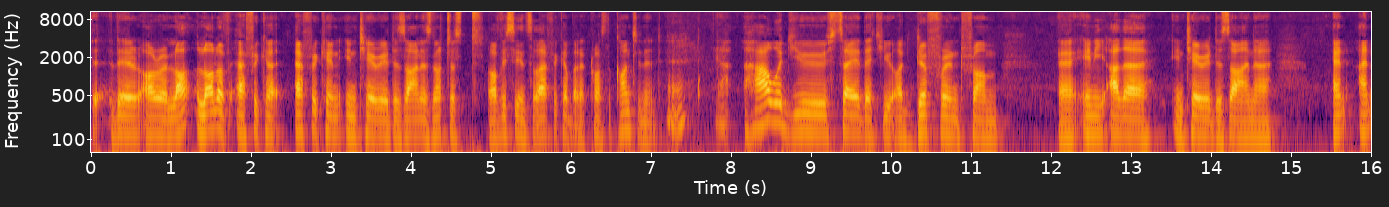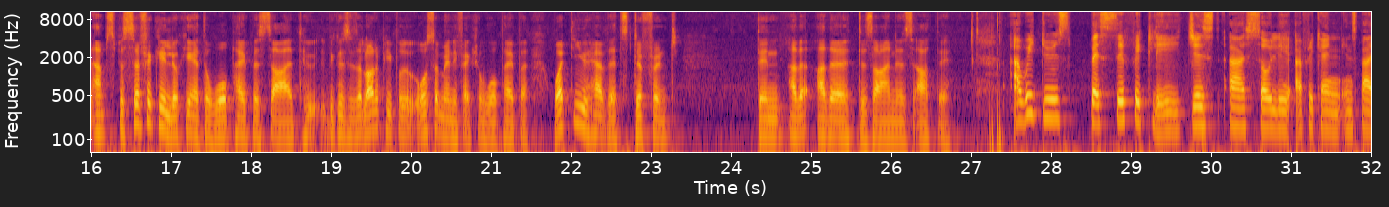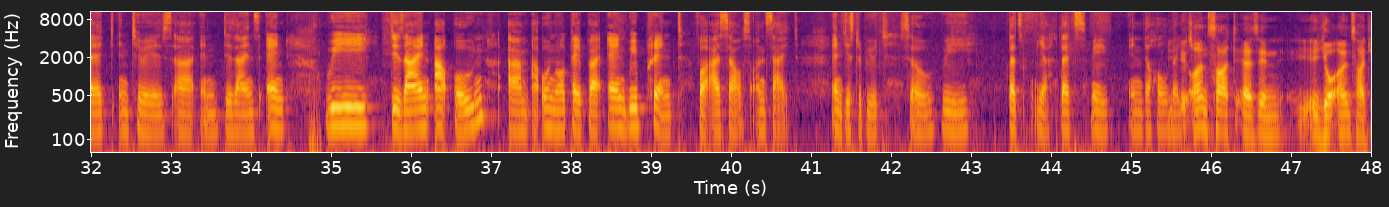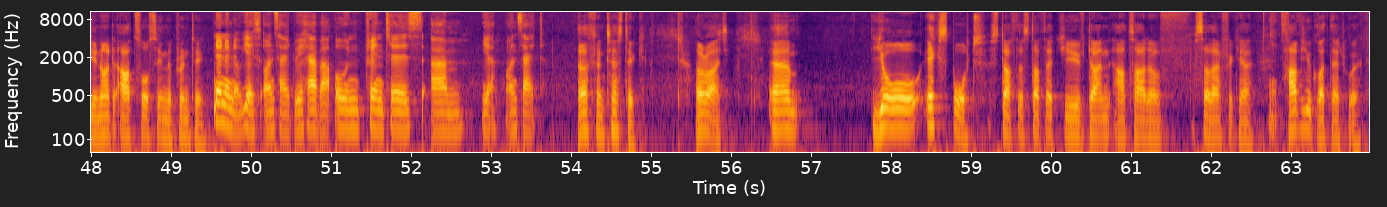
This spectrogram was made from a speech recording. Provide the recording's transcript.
there are a lot, a lot of Africa, African interior designers, not just obviously in South Africa, but across the continent. Mm. Yeah. How would you say that you are different from uh, any other interior designer? And, and I'm specifically looking at the wallpaper side who, because there's a lot of people who also manufacture wallpaper. What do you have that's different than other other designers out there? Uh, we do specifically just uh, solely African inspired interiors uh, and designs, and we design our own um, our own wallpaper, and we print for ourselves on site and distribute. So we that's yeah that's we in the whole value chain. On site, as in your own site, you're not outsourcing the printing? No, no, no. Yes, on site. We have our own printers. Um, yeah, on site. Oh, fantastic. All right. Um, your export stuff, the stuff that you've done outside of South Africa, Yes. how have you got that work?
